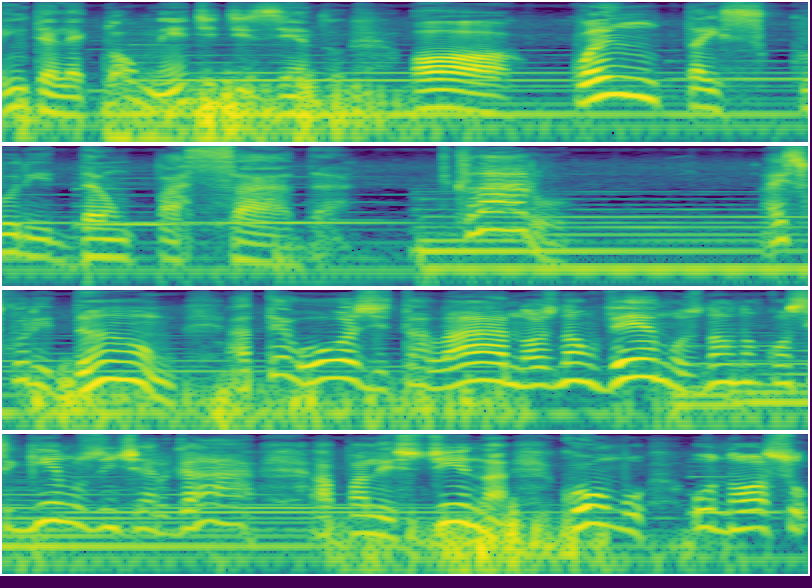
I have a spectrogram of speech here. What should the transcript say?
intelectualmente, dizendo: oh, quanta escuridão passada. Claro, a escuridão até hoje está lá, nós não vemos, nós não conseguimos enxergar a Palestina como o nosso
